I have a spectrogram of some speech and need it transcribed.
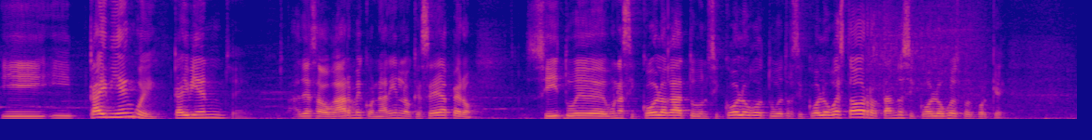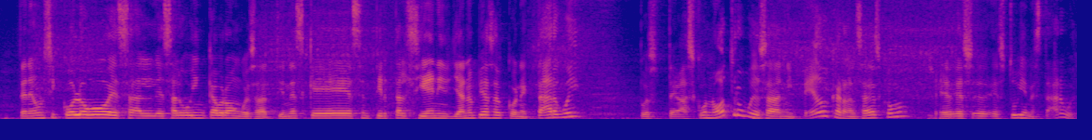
Y, y cae bien, güey, cae bien Sí. a desahogarme con alguien, lo que sea, pero sí tuve una psicóloga, tuve un psicólogo, tuve otro psicólogo. He estado rotando psicólogos pues porque tener un psicólogo es, al- es algo bien cabrón, güey. O sea, tienes que sentirte al 100 y ya no empiezas a conectar, güey. Pues te vas con otro, güey. O sea, ni pedo, carnal, ¿sabes cómo? Es, es- es tu bienestar, güey.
